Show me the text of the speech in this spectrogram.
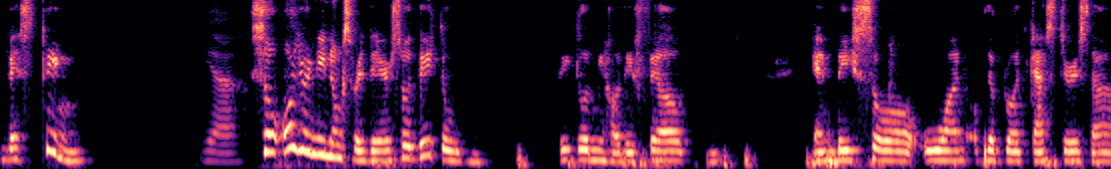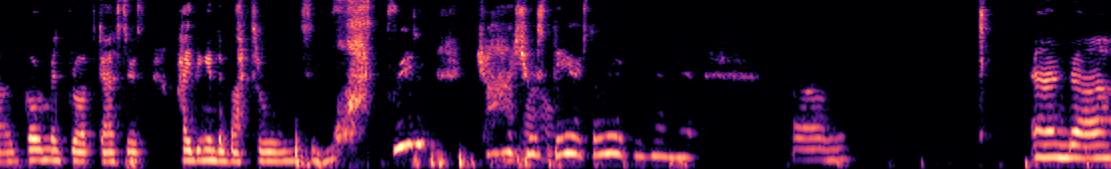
best thing. Yeah. So all your ninongs were there. So they told me. They told me how they felt. And they saw one of the broadcasters, uh, government broadcasters, hiding in the bathroom. Said, what? Really? Yeah, she was there. Sorry. Yeah, yeah. Um, and uh,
